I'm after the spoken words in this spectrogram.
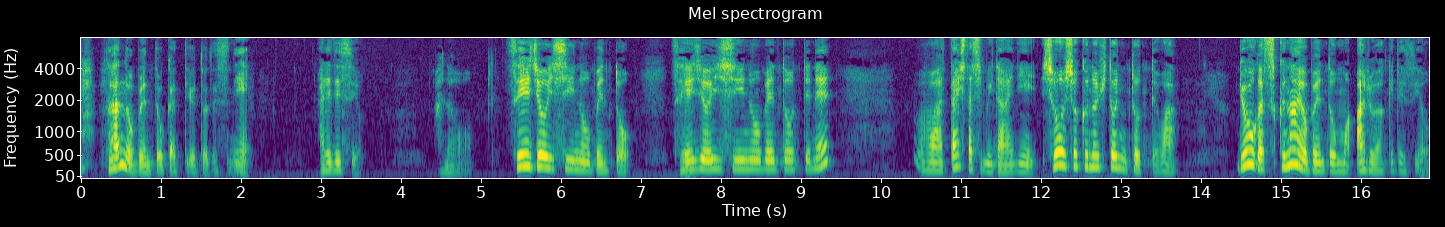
何のお弁当かっていうとですねあれですよ。あの成城石井のお弁当。成城石井のお弁当ってね私たちみたいに小食の人にとっては量が少ないお弁当もあるわけですよ。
